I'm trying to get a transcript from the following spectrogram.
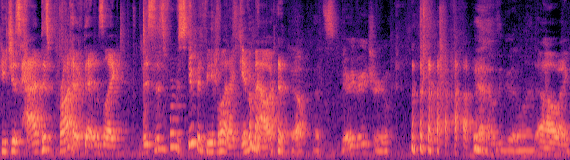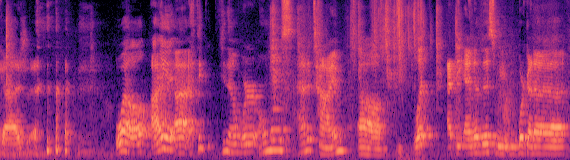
He just had this product that was like this is for stupid people and I give them out. Yep, that's very, very true. Yeah, that was a good one. Oh my gosh. well, I uh, I think you know we're almost out of time. Um, let at the end of this, we we're gonna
